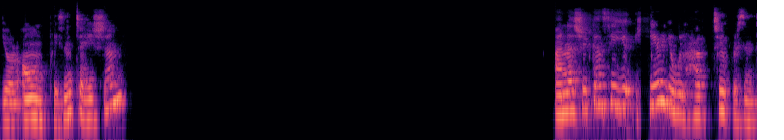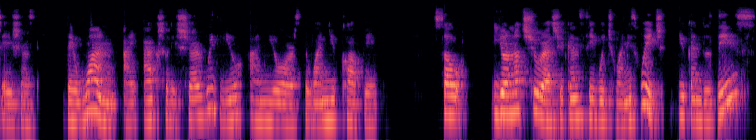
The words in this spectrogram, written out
your own presentation. And as you can see, you, here you will have two presentations. The one I actually shared with you and yours, the one you copied. So you're not sure, as you can see, which one is which. You can do this,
